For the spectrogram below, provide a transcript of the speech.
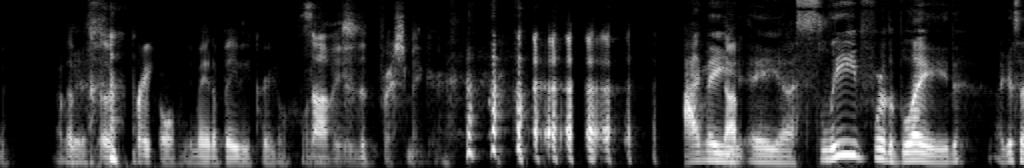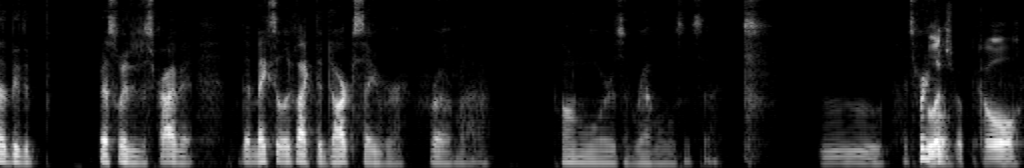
I a, wish. a cradle. You made a baby cradle. for Savi, the fresh maker. I made Got a uh, sleeve for the blade. I guess that'd be the best way to describe it. That makes it look like the dark saber from uh, Clone Wars and Rebels and stuff. Ooh, It's it pretty looks cool. really cool.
